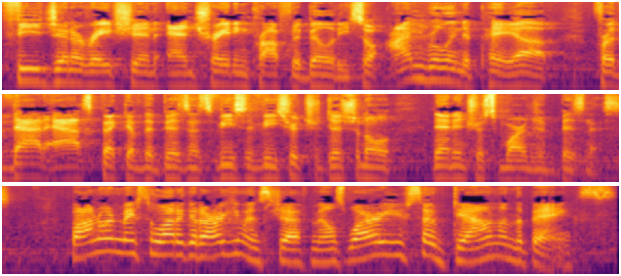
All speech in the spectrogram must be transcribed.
fee generation and trading profitability. So I'm willing to pay up for that aspect of the business vis a vis your traditional net interest margin business. Bonawyn makes a lot of good arguments, Jeff Mills. Why are you so down on the banks?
